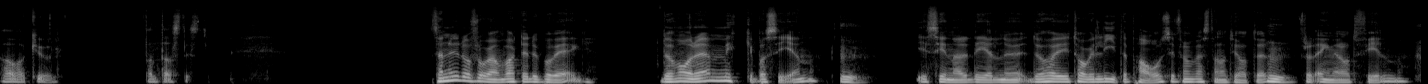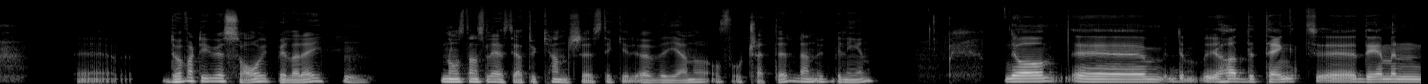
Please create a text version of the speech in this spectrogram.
Ja, vad kul. Fantastiskt. Sen är då frågan, vart är du på väg? Du har varit mycket på scen mm. i senare del nu. Du har ju tagit lite paus ifrån Västanå Teater mm. för att ägna dig åt film. Eh, du har varit i USA och utbildat dig. Mm. Någonstans läste jag att du kanske sticker över igen och, och fortsätter den utbildningen. Ja, eh, jag hade tänkt eh, det, men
